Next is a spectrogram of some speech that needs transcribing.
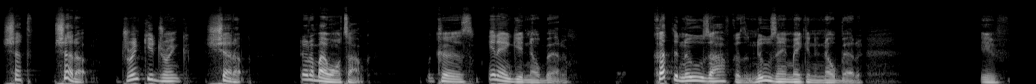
Shut shut up. Drink your drink. Shut up. Don't nobody want to talk because it ain't getting no better. Cut the news off because the news ain't making it no better. If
